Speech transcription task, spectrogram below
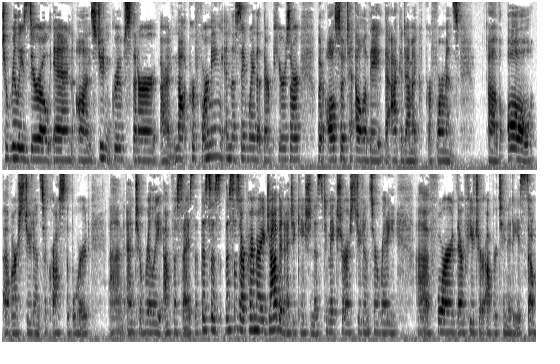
to really zero in on student groups that are, are not performing in the same way that their peers are, but also to elevate the academic performance of all of our students across the board. Um, and to really emphasize that this is this is our primary job in education is to make sure our students are ready uh, for their future opportunities. So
